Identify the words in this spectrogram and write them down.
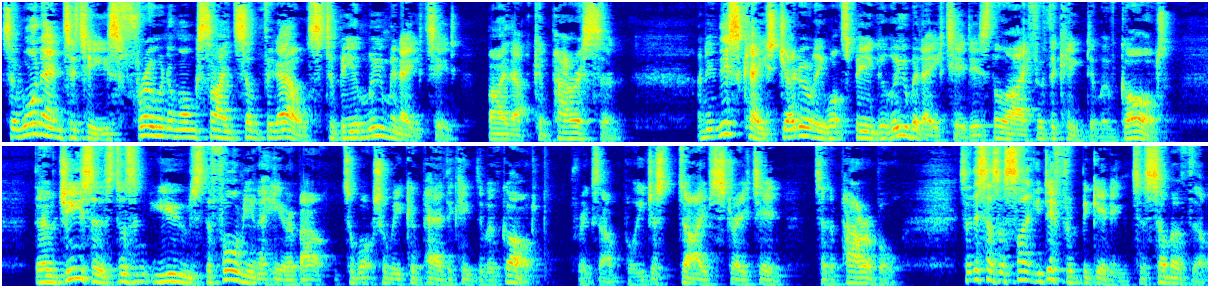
So one entity is thrown alongside something else to be illuminated by that comparison. And in this case, generally what's being illuminated is the life of the kingdom of God. Though Jesus doesn't use the formula here about to what shall we compare the kingdom of God, for example. He just dives straight in to the parable. So this has a slightly different beginning to some of them.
